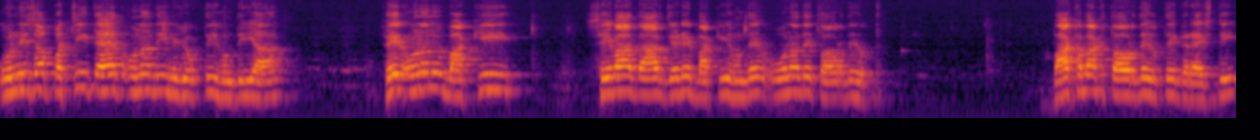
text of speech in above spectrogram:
1925 ਤਹਿਤ ਉਹਨਾਂ ਦੀ ਨਿਯੁਕਤੀ ਹੁੰਦੀ ਆ, ਫਿਰ ਉਹਨਾਂ ਨੂੰ ਬਾਕੀ ਸੇਵਾਦਾਰ ਜਿਹੜੇ ਬਾਕੀ ਹੁੰਦੇ, ਉਹਨਾਂ ਦੇ ਤੌਰ ਦੇ ਉੱਤੇ, ਵੱਖ-ਵੱਖ ਤੌਰ ਦੇ ਉੱਤੇ ਗ੍ਰੈਜੂਟੀ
